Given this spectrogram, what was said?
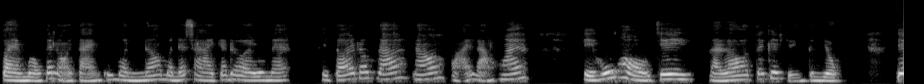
toàn bộ cái nội tạng của mình, nó, mình đã xài cả đời rồi mà. Thì tới lúc đó, nó phải lão hóa. Thì huống hồ chi là lo tới cái chuyện tình dục. Cho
